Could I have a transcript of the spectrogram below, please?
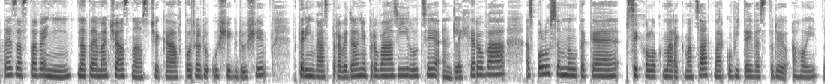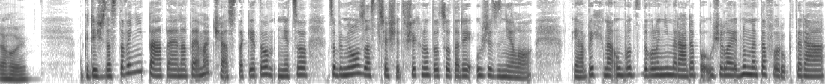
Páté zastavení na téma čas nás čeká v pořadu Uši k duši, kterým vás pravidelně provází Lucie Endlicherová a spolu se mnou také psycholog Marek Macák. Marku, vítej ve studiu. Ahoj. Ahoj. Když zastavení páté na téma čas, tak je to něco, co by mělo zastřešit všechno to, co tady už znělo. Já bych na úvod s dovolením ráda použila jednu metaforu, která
